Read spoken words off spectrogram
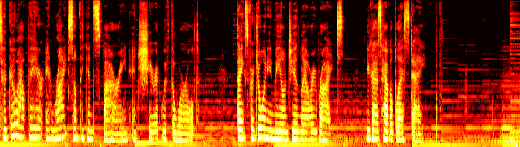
to go out there and write something inspiring and share it with the world. Thanks for joining me on Jen Lowry Writes. You guys have a blessed day. Thank you.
